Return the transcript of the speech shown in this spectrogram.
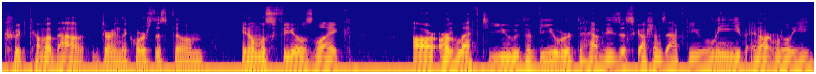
could come about during the course of this film. It almost feels like are are left to you, the viewer, to have these discussions after you leave, and aren't really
